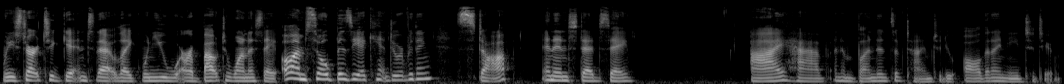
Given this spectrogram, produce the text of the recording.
When you start to get into that, like when you are about to want to say, Oh, I'm so busy, I can't do everything, stop and instead say, I have an abundance of time to do all that I need to do.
